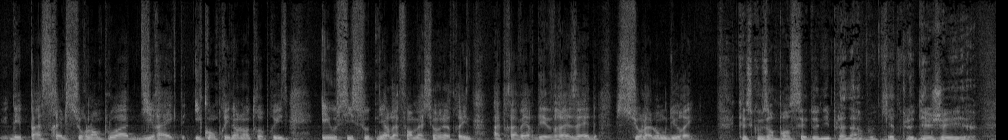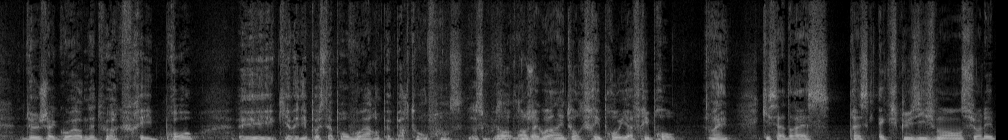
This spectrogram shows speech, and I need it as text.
des passerelles sur l'emploi direct, y compris dans l'entreprise, et aussi soutenir la formation de l'entreprise à travers des vraies aides sur la longue durée. Qu'est-ce que vous en pensez, Denis Planard, vous qui êtes le DG de Jaguar Network Free Pro et qui avait des postes à pourvoir un peu partout en France dans, Jaguar Network Free Pro, il y a Free Pro, qui s'adresse presque exclusivement sur les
